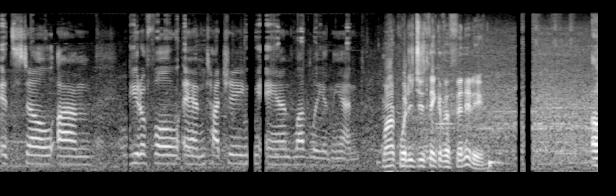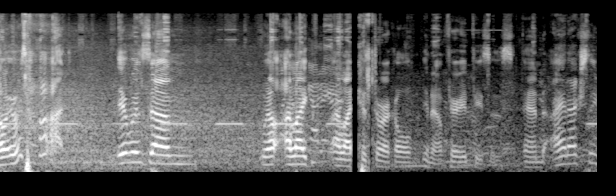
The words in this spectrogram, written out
it's still um, beautiful and touching and lovely in the end. Mark, what did you think of Affinity? Oh, it was hot. It was, um, well, I like I like historical, you know, period pieces, and I had actually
